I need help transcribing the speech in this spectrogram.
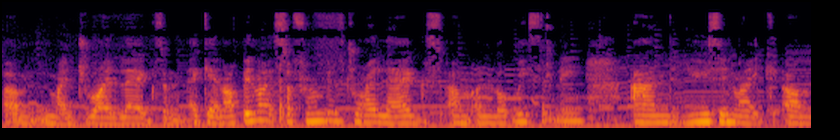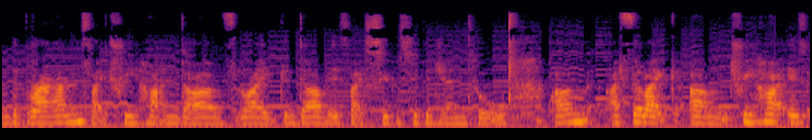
um, my dry legs. And again I've been like suffering with dry legs um, a lot recently. And using like um, the brands like Tree Hut and Dove like Dove is like super super gentle. Um, I feel like um, Tree Hut is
